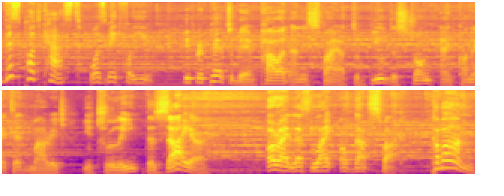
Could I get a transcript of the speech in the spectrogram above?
this podcast was made for you. Be prepared to be empowered and inspired to build the strong and connected marriage you truly desire. All right, let's light up that spark. Come on!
